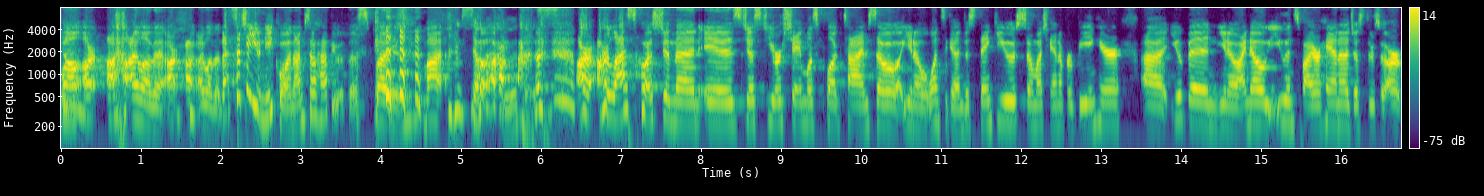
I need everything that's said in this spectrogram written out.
Well, our, I, I love it. Our, I love it. That's such a unique one. I'm so happy with this. But my I'm so happy with this. our, our last question then is just your shameless plug time. So, you know, once again, just thank you so much, Hannah, for being here. Uh, you've been, you know, I know you inspire Hannah just through, so- or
